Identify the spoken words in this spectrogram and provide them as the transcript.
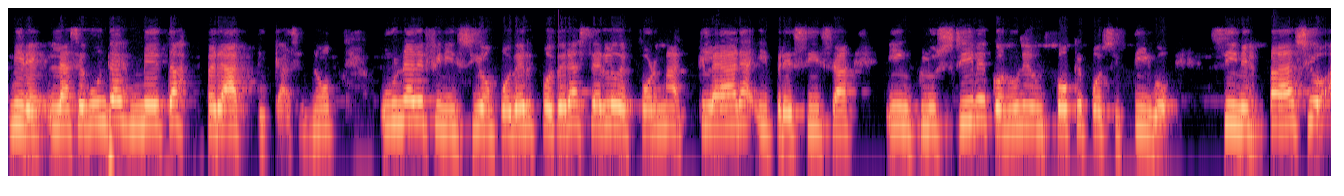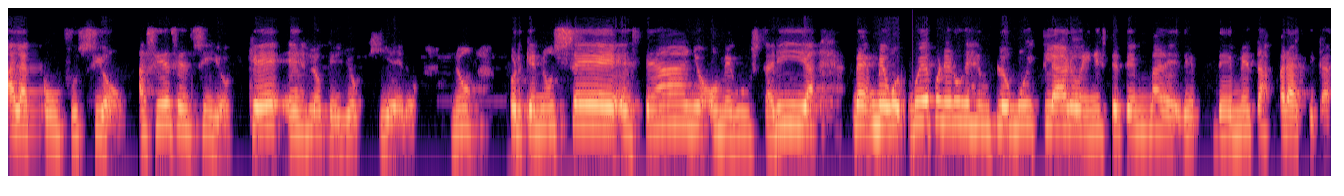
Miren, la segunda es metas prácticas, ¿no? Una definición, poder, poder hacerlo de forma clara y precisa, inclusive con un enfoque positivo, sin espacio a la confusión. Así de sencillo, ¿qué es lo que yo quiero? ¿No? Porque no sé este año o me gustaría. Me, voy a poner un ejemplo muy claro en este tema de, de metas prácticas.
